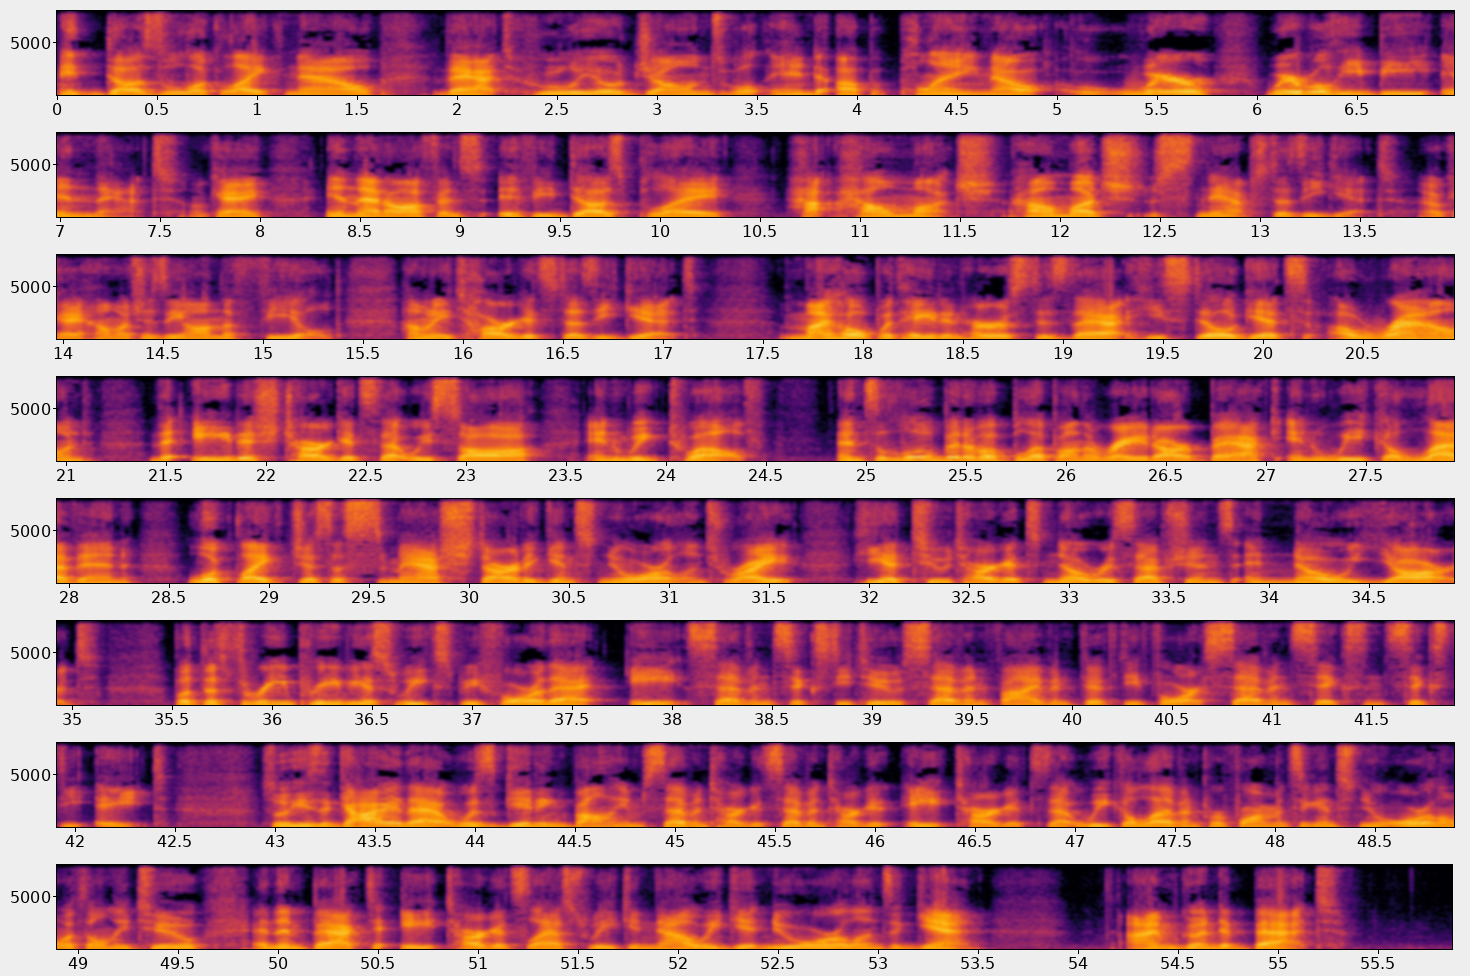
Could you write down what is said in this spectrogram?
It does look like now that Julio Jones will end up playing. Now, where where will he be in that? Okay, in that offense, if he does play, how, how much? How much snaps does he get? Okay, how much is he on the field? How many targets does he get? My hope with Hayden Hurst is that he still gets around the eight-ish targets that we saw in Week 12. And it's a little bit of a blip on the radar. Back in week 11, looked like just a smash start against New Orleans, right? He had two targets, no receptions, and no yards. But the three previous weeks before that 8, 7, 62, 7, 5, and 54, 7, 6, and 68. So he's a guy that was getting volume seven targets, seven targets, eight targets. That week 11 performance against New Orleans with only two, and then back to eight targets last week. And now we get New Orleans again. I'm going to bet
